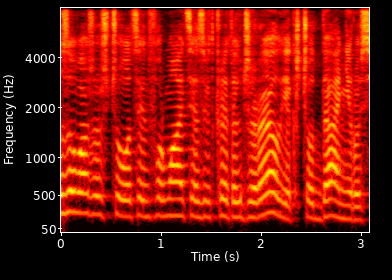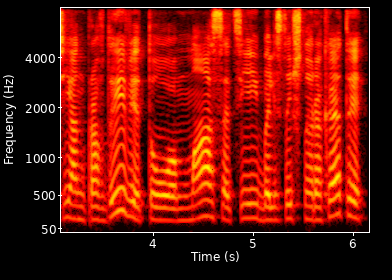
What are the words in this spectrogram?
Зауважу, що це інформація з відкритих джерел. Якщо дані росіян правдиві, то маса цієї балістичної ракети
